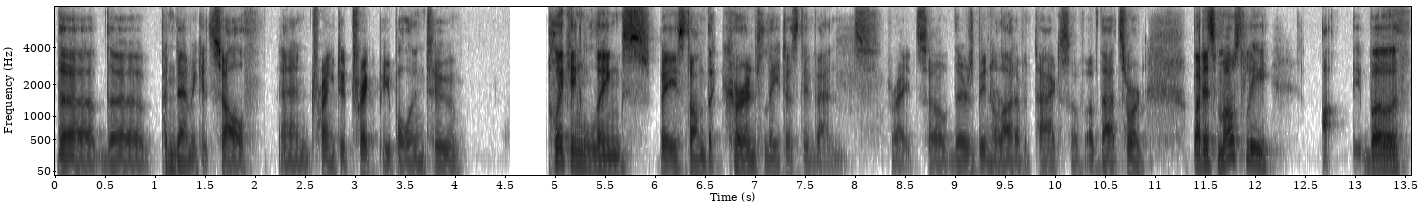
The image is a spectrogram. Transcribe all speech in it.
the the pandemic itself and trying to trick people into clicking links based on the current latest events right? So there's been a lot of attacks of, of that sort. But it's mostly uh, both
